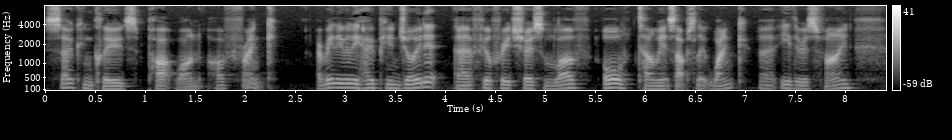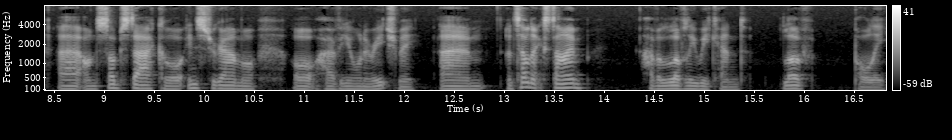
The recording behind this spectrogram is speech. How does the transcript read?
So concludes part one of Frank. I really, really hope you enjoyed it. Uh, feel free to show some love or tell me it's absolute wank. Uh, either is fine uh, on Substack or Instagram or, or however you want to reach me. Um, until next time, have a lovely weekend. Love, Paulie.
